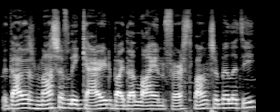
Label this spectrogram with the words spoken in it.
But that is massively carried by the Lion first pounce ability.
